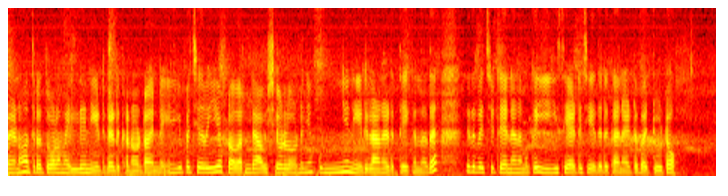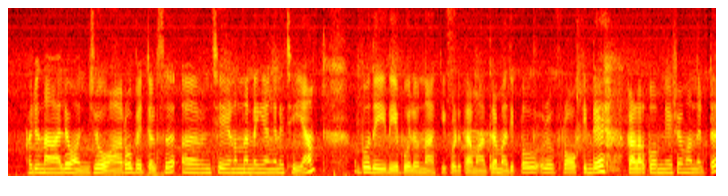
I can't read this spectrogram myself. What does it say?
വേണോ അത്രത്തോളം വലിയ നീഡിലെടുക്കണം കേട്ടോ. എന്റെ എനിക്കിപ്പോൾ ചെറിയ ഫ്ലവറിന്റെ ആവശ്യമുള്ളതുകൊണ്ട് ഞാൻ കുഞ്ഞു നീഡിലാണ് എടുത്തേക്കുന്നത്. ഇത് വെച്ചിട്ട് തന്നെ നമുക്ക് ഈസി ആയിട്ട് ചെയ്തെടുക്കാനായിട്ട് പറ്റും കേട്ടോ ഒരു നാലോ അഞ്ചോ ആറോ പെറ്റൽസ് ചെയ്യണം എന്നുണ്ടെങ്കിൽ അങ്ങനെ ചെയ്യാം. അപ്പോൾ ഇതേ ഇതേപോലെ ഒന്ന് ആക്കി കൊടുത്താൽ മാത്രം മതി. ഇപ്പോൾ ഫ്രോക്കിന്റെ കളർ കോമ്പിനേഷൻ വന്നിട്ട്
